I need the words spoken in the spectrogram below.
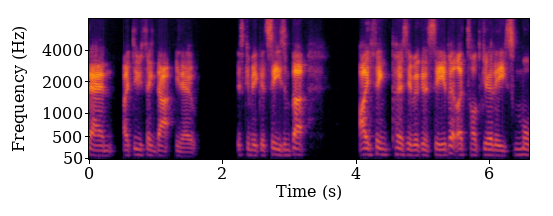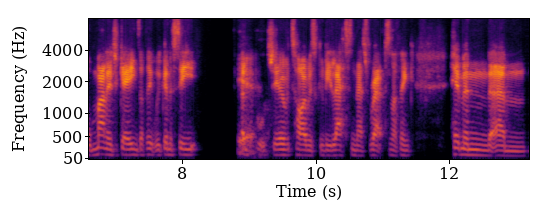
then I do think that you know it's gonna be a good season. But I think personally we're going to see a bit like Todd Gurley, some more managed gains. I think we're going to see, yeah. unfortunately, over time it's going to be less and less reps, and I think him and um,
